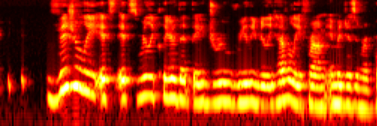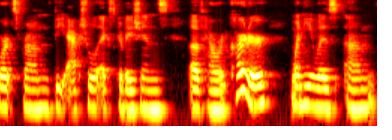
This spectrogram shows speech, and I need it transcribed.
visually it's it's really clear that they drew really really heavily from images and reports from the actual excavations of howard carter when he was um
